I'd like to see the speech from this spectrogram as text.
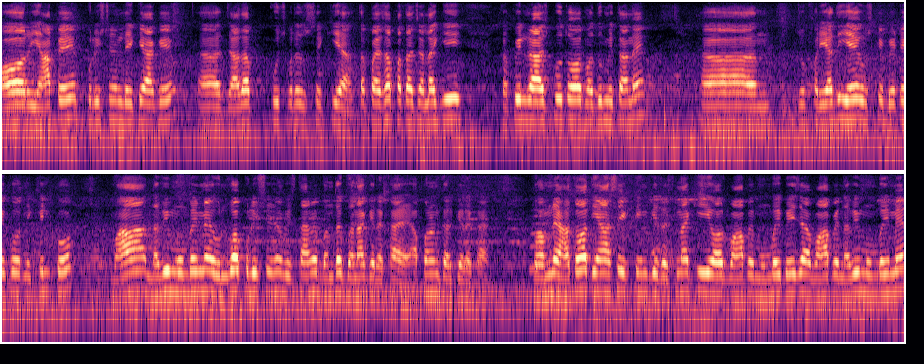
और यहाँ पे पुलिस स्टेशन लेके आके ज़्यादा पूछपरछ उससे किया। तब ऐसा पता चला कि कपिल राजपूत और मधुमिता ने जो फरियादी है, उसके बेटे को, निखिल को, वहाँ नवी मुंबई में उल्वा पुलिस स्टेशन विस्तार में बंधक बना के रखा है, अपहरण करके रखा है। तो हमने हाथों हाथ यहाँ से एक टीम की रचना की और वहाँ पे मुंबई भेजा। वहाँ पे नवी मुंबई में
